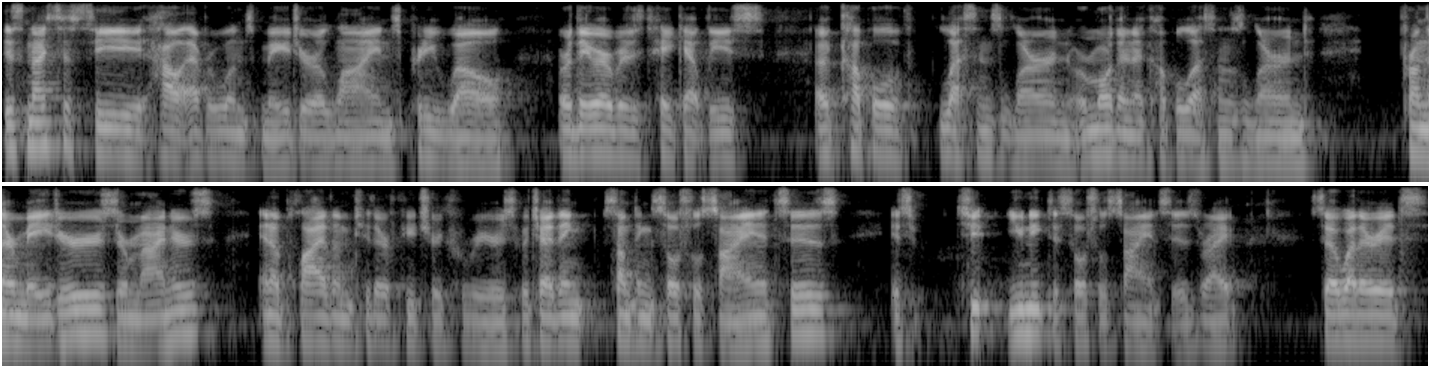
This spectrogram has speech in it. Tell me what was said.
It's nice to see how everyone's major aligns pretty well, or they were able to take at least a couple of lessons learned, or more than a couple lessons learned from their majors or minors, and apply them to their future careers. Which I think something social sciences it's unique to social sciences, right? So whether it's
